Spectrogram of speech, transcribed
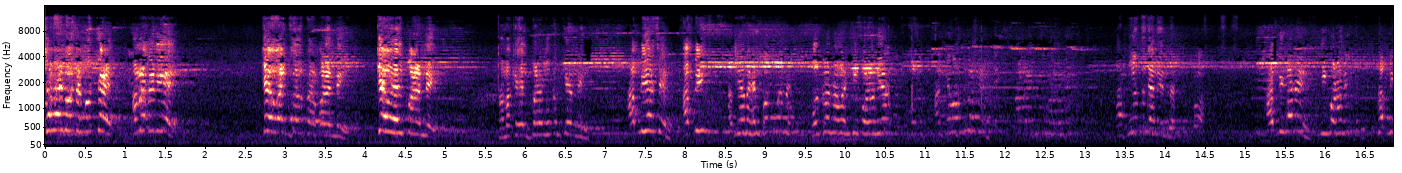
সবাই মজা করছে। আমাকে নিয়ে কেউ হেল্প করার নেই। কেউ হেল্প করার নেই। আমাকে হেল্প করার মতন কেউ নেই। আপনি আছেন? আপনি? আপনি আমার হেল্প করতে পারবেন? বলবেন আমার কি করণীয়? আপনিও তো জানেন না। আপনি জানেন? কি করণীয়? আপনি?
